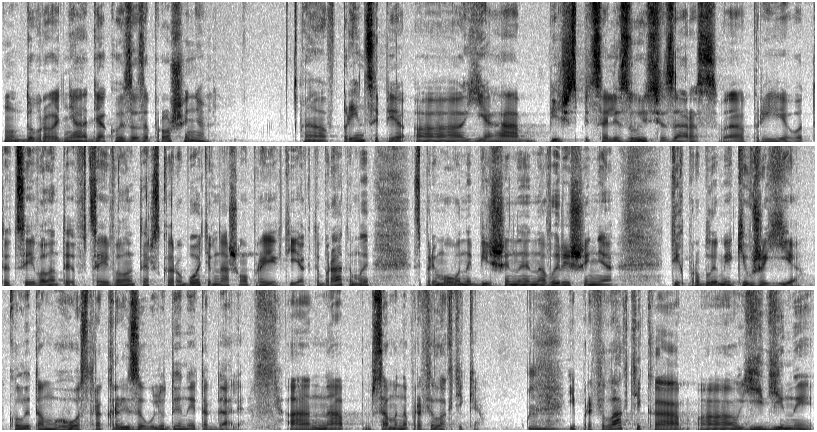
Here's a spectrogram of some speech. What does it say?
Ну, Доброго дня, дякую за запрошення. Е, в принципі, е, я більш спеціалізуюся зараз е, при от цій волонтер, в цій волонтерській роботі в нашому проєкті Як ти брати, ми спрямовані більше не на вирішення тих проблем, які вже є, коли там гостра криза у людини і так далі, а на саме на профілактики. Угу. І профілактика єдиний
